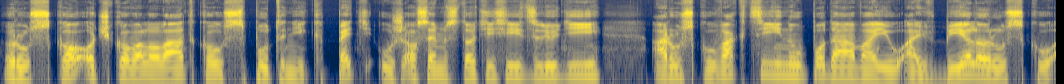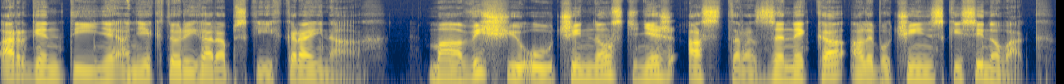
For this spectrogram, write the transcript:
Rusko očkovalo látkou Sputnik 5 už 800 tisíc ľudí a ruskú vakcínu podávajú aj v Bielorusku, Argentíne a niektorých arabských krajinách. Má vyššiu účinnosť než AstraZeneca alebo čínsky Sinovac.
